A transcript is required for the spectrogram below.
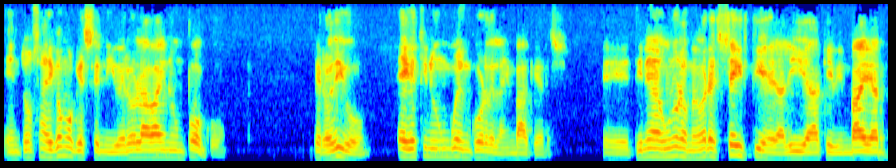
Entonces ahí como que se niveló la vaina un poco. Pero digo, ellos tienen un buen core de linebackers. Eh, tienen algunos de los mejores safeties de la liga, Kevin Bayard,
